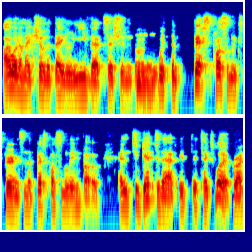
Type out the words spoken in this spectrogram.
I want to make sure that they leave that session mm. with the best possible experience and the best possible info. And to get to that, it, it takes work, right?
